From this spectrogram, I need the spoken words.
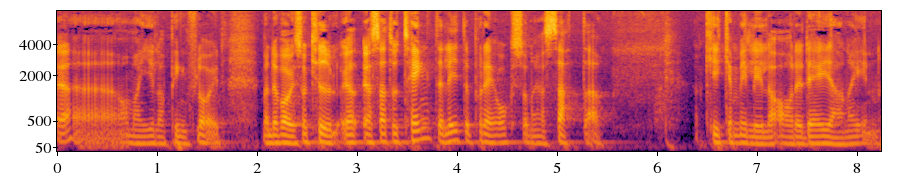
Ja. eh, om man gillar Pink Floyd. Men det var ju så kul. Jag, jag satt och tänkte lite på det också när jag satt där. Och kickade min lilla ADD-hjärna in.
